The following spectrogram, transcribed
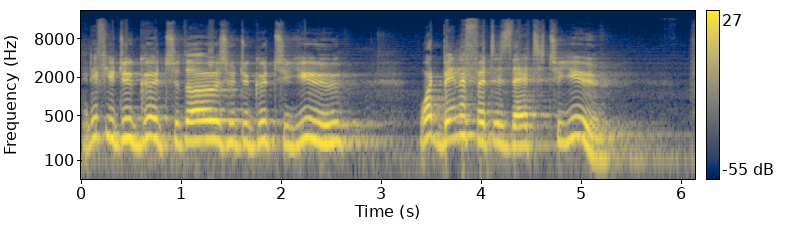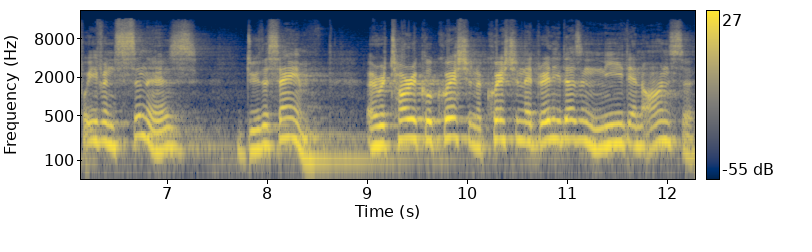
And if you do good to those who do good to you, what benefit is that to you? For even sinners do the same. A rhetorical question, a question that really doesn't need an answer,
